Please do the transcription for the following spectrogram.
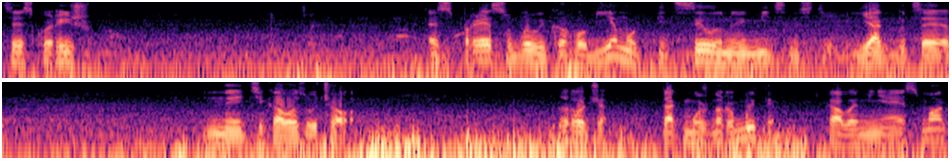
це скоріш еспресо великого об'єму підсиленої міцності. Як би це не цікаво звучало. Коротше, так можна робити. Кава міняє смак.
